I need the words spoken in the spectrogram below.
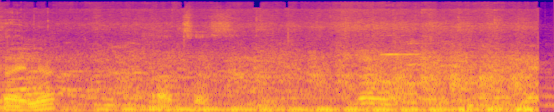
তাই না? আচ্ছা আচ্ছা।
